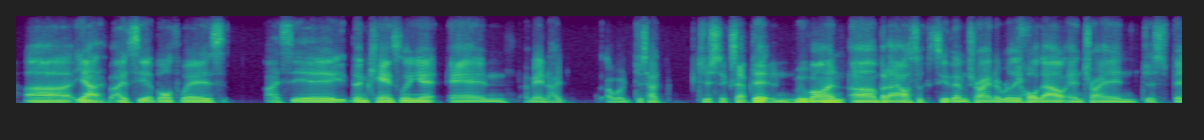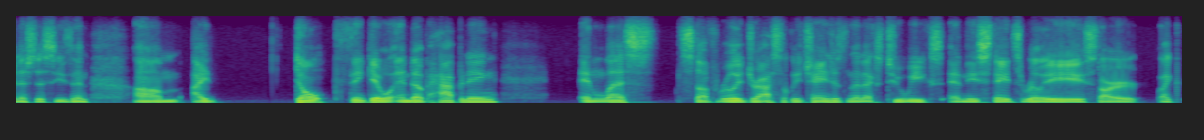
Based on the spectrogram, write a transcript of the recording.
uh, yeah, I see it both ways. I see them canceling it, and I mean, I I would just have just accept it and move on. Um, but I also could see them trying to really hold out and try and just finish this season. Um, I don't think it will end up happening unless stuff really drastically changes in the next two weeks and these states really start like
